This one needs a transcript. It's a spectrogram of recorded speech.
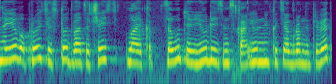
На ее вопросе 126 лайков. Зовут ее Юлия Земская. Юленька, тебе огромный привет.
